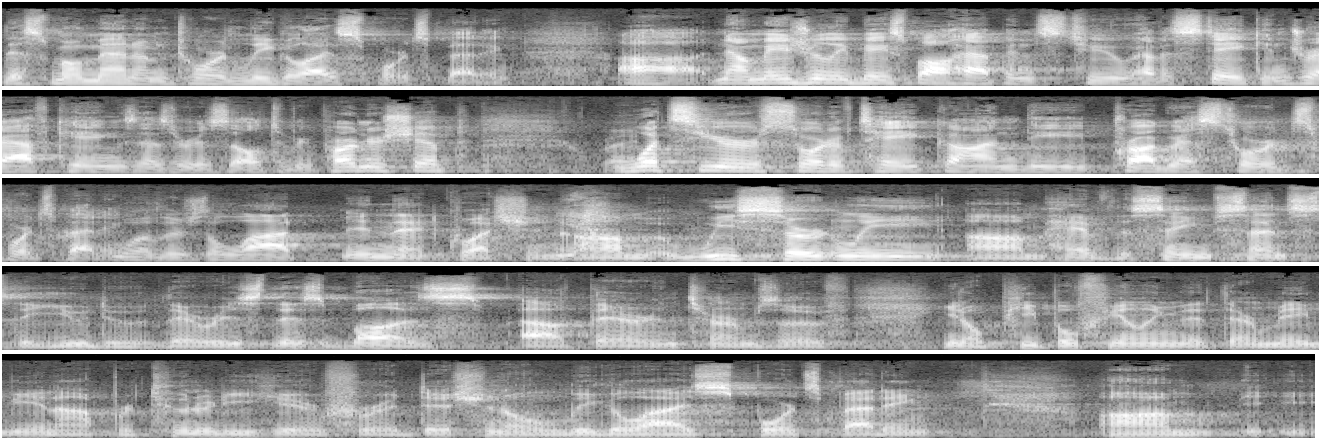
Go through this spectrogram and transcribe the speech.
this momentum toward legalized sports betting. Uh, now, Major League Baseball happens to have a stake in DraftKings as a result of your partnership. Right. What's your sort of take on the progress toward sports betting? Well, there's a lot in that question. Yeah. Um, we certainly um, have the same sense that you do. There is this buzz out there in terms of, you know, people feeling that there may be an opportunity here for additional legalized sports betting. Um,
